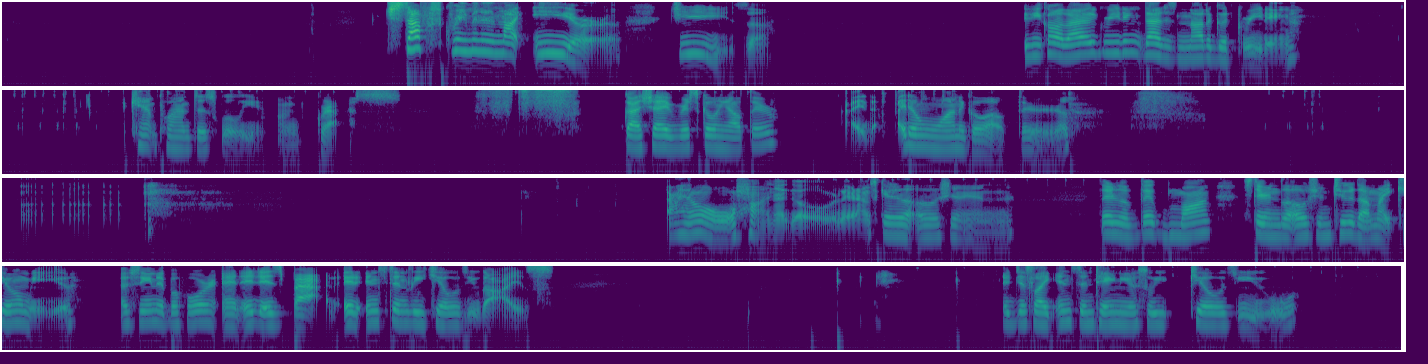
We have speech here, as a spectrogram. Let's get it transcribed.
Stop screaming in my ear. Jeez. If you call that a greeting, that is not a good greeting. I can't plant this lily on grass. Gosh, should I risk going out there? I, I don't want to go out there. I don't want to go over there. I'm scared of the ocean. There's a big monster in the ocean too that might kill me. I've seen it before and it is bad. It instantly kills you guys. It just like instantaneously kills you.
